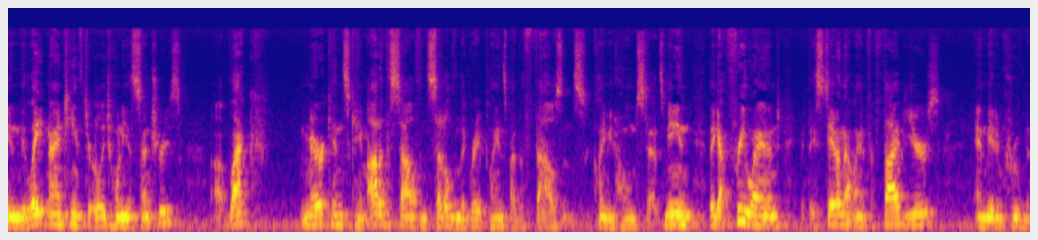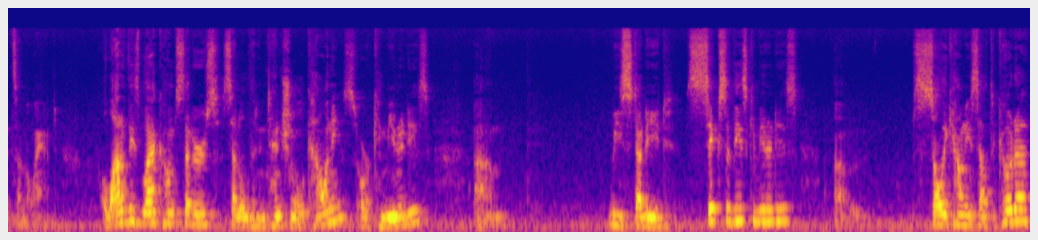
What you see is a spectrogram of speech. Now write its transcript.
In the late 19th to early 20th centuries, uh, black Americans came out of the South and settled in the Great Plains by the thousands, claiming homesteads, meaning they got free land if they stayed on that land for five years and made improvements on the land. A lot of these black homesteaders settled in intentional colonies or communities. Um, we studied six of these communities uh, Sully County, South Dakota,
